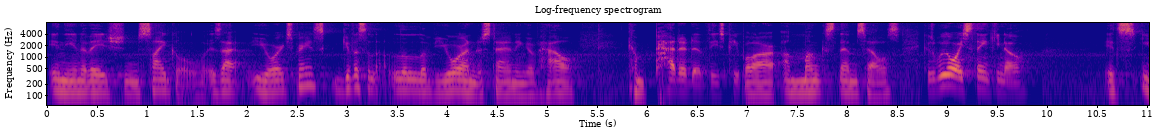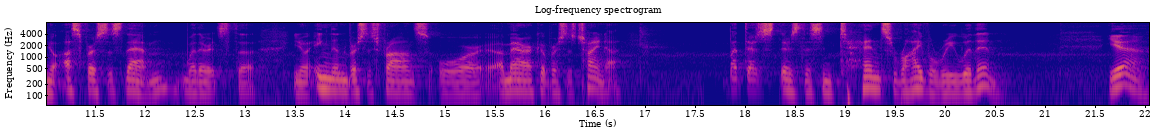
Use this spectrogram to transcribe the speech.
in the innovation cycle. Is that your experience? Give us a little of your understanding of how competitive these people are amongst themselves. Because we always think, you know, it's you know us versus them, whether it's the you know England versus France or America versus China. But there's there's this intense rivalry within. Yeah,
